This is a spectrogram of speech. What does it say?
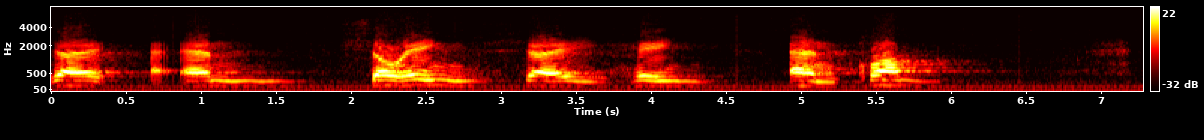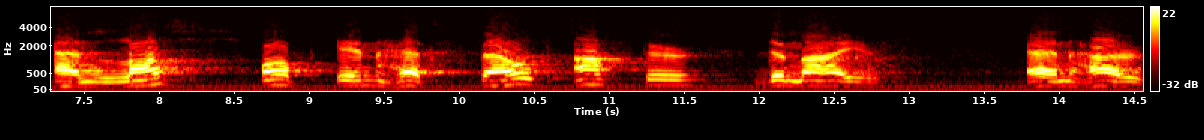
zij, en zo heen zij heen en kwam en las op in het veld achter de maaiers en haar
